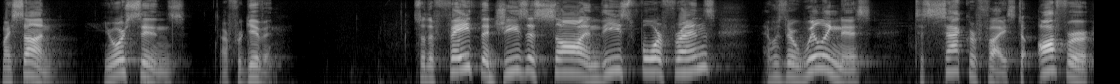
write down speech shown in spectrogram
my son, your sins are forgiven. So the faith that Jesus saw in these four friends, it was their willingness to sacrifice, to offer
